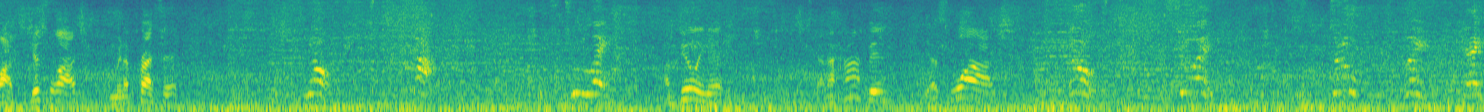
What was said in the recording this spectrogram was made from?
Watch, just watch. I'm gonna press it. No! Stop! It's too late! I'm doing it. It's gonna happen. Just watch. No! Too late! Too late! Okay?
